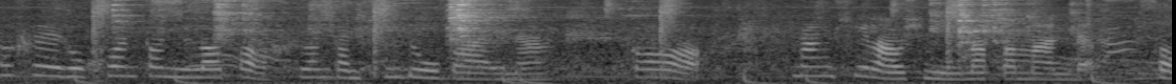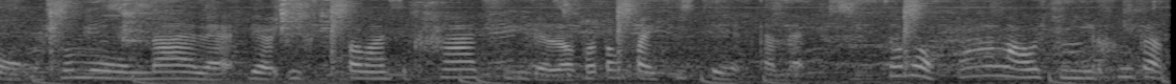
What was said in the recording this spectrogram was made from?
โอเคทุกคนตอนนี้เราต่อเครื่องกันที่ดูไบนะ ก็นั่งที่เราชนี้มาประมาณแบบ2ชั่วโมงได้แล้ว เดี๋ยวอีกประมาณ 15ทีเดี๋ยวเราก็ต้องไปที่เกตกันแหละ จะบอกว่าเราชนี้คือแบบ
